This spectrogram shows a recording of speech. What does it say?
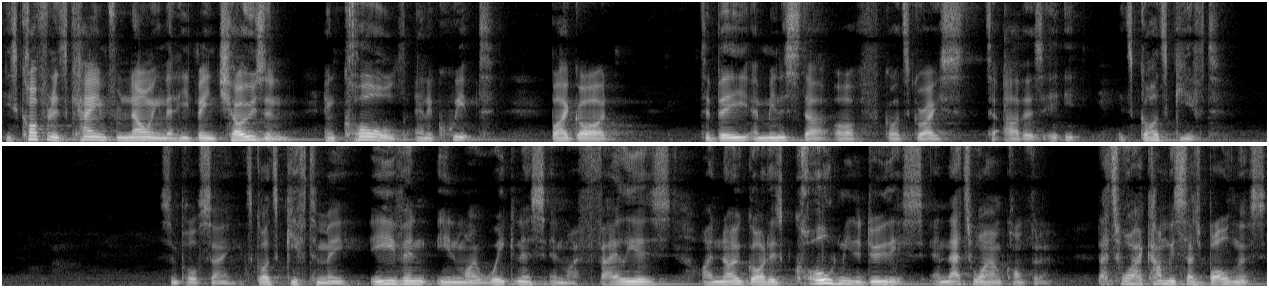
His confidence came from knowing that he'd been chosen and called and equipped by God to be a minister of God's grace to others. It, it, it's God's gift. St. Paul's saying. It's God's gift to me. Even in my weakness and my failures, I know God has called me to do this, and that's why I'm confident. That's why I come with such boldness.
